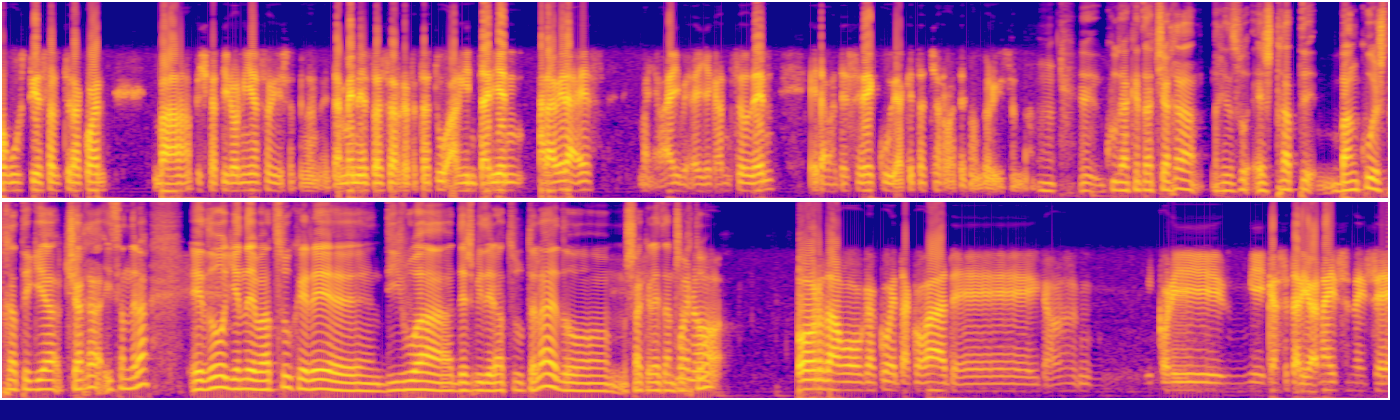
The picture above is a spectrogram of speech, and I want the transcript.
augusti azalterakoan, ba, pixkat ironia hori esaten Eta hemen ez da zer gertatu agintarien arabera ez, baina bai, beraiek antzeuden, eta batez ere kudeaketa txar baten ondori izan da. Mm. E, kudeaketa txarra, estrate, banku estrategia txarra izan dira, edo jende batzuk ere e, dirua desbideratu dutela, edo sakeletan txartu? Bueno, hor dago gakoetako bat, e, gauz, ikori ikasetari bat naiz, naiz e,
